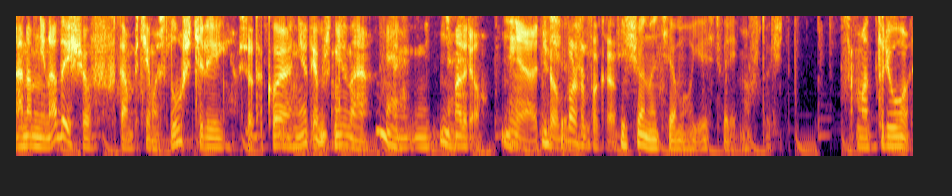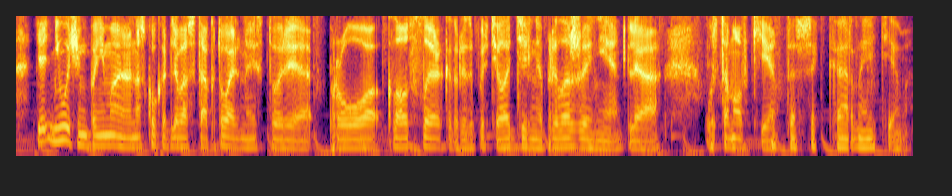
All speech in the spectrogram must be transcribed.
А нам не надо еще в, там в тему слушателей, все такое? Нет, я просто не знаю. Не, не, не смотрел. Не, а что, еще, можем пока. Еще на тему есть время уж точно. Смотрю. Я не очень понимаю, насколько для вас это актуальная история про Cloudflare, который запустил отдельное приложение для установки. Это шикарная тема.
